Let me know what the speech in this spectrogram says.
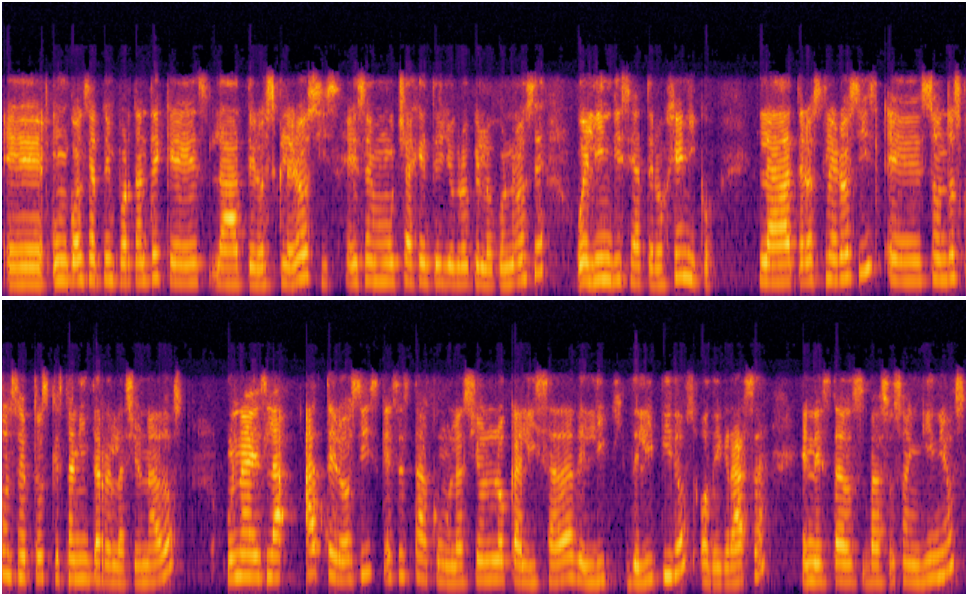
eh, un concepto importante que es la aterosclerosis. Ese mucha gente yo creo que lo conoce, o el índice aterogénico. La aterosclerosis eh, son dos conceptos que están interrelacionados. Una es la aterosis, que es esta acumulación localizada de, lípidos o de grasa en estos vasos sanguíneos.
